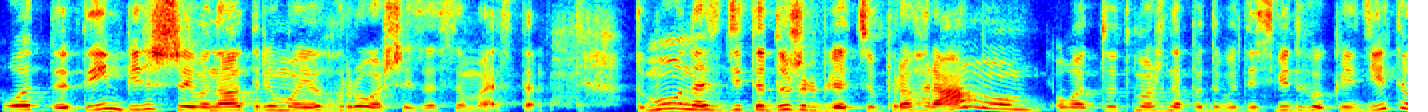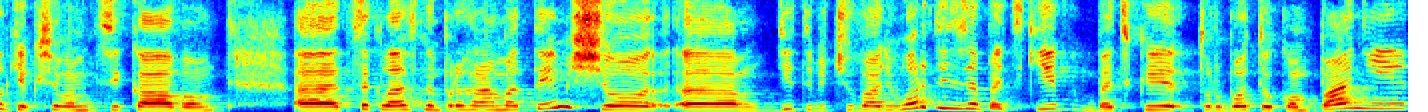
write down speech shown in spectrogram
от тим більше вона отримує грошей за семестр. Тому у нас діти дуже люблять цю програму. От тут можна подивитись відгуки діток, якщо вам цікаво. Е, Це класна програма тим, що е, діти відчувають гордість за батьків, батьки турботу компанії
